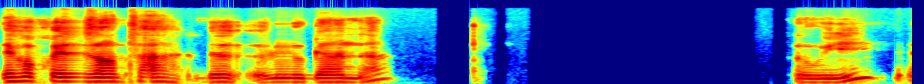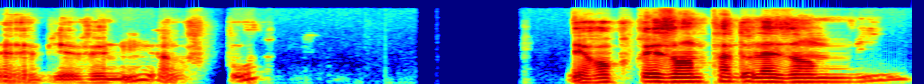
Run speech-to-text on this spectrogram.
Des représentants de l'Ouganda, oui, euh, bienvenue à vous. Les représentants de la Zambie,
